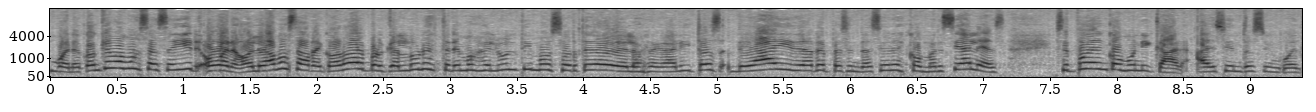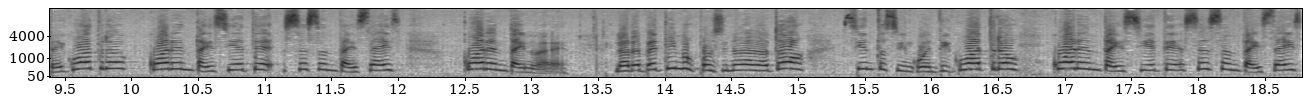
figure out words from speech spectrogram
Bueno, ¿con qué vamos a seguir? O bueno, le vamos a recordar porque el lunes tenemos el último sorteo de los regalitos de AI de representaciones comerciales. Se pueden comunicar al 154 47 66 49. Lo repetimos por si no lo anotó, 154, 47, 66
